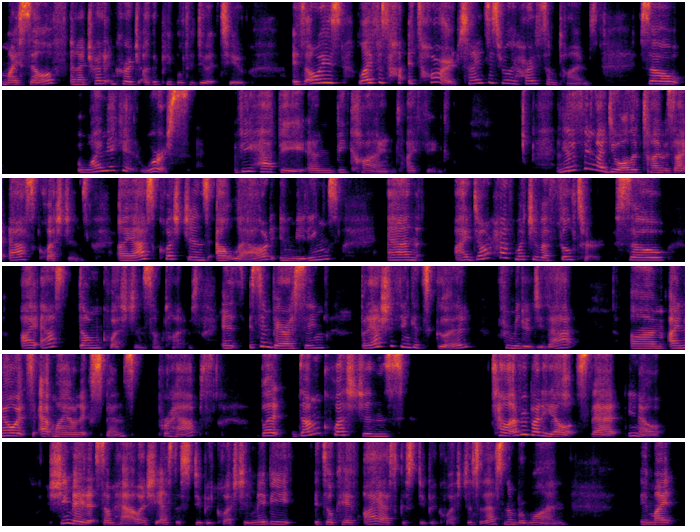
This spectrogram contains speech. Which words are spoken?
myself, and I try to encourage other people to do it too. It's always, life is, it's hard. Science is really hard sometimes. So why make it worse? Be happy and be kind, I think. And the other thing I do all the time is I ask questions. I ask questions out loud in meetings, and I don't have much of a filter. So I ask dumb questions sometimes. And it's, it's embarrassing, but I actually think it's good for me to do that. Um, I know it's at my own expense, perhaps, but dumb questions tell everybody else that, you know, she made it somehow and she asked a stupid question. Maybe it's okay if I ask a stupid question. So that's number one. It might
